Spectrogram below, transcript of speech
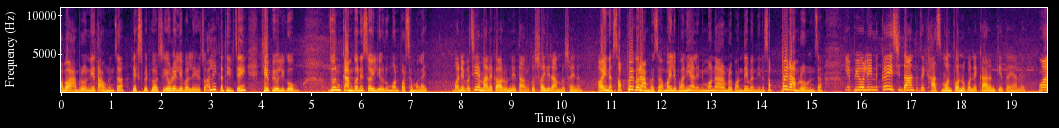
अब हाम्रो नेता हुनुहुन्छ। रेस्पेक्ट गर्छु एउटै लेभलले हेर्छु। अलिकति चाहिँ केपी ओलीको जुन काम गर्ने शैलीहरू मनपर्छ मलाई। भनेपछि एमालेका अरू नेताहरूको शैली राम्रो छैन। होइन सबैको राम्रो छ। मैले भनिहालेँ नि म नराम्रो भन्दै भन्दिनँ सबै राम्रो हुनुहुन्छ। केपी ओलीकै सिद्धान्त चाहिँ खास मन पर्नुपर्ने कारण के त यहाँलाई? उहाँ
